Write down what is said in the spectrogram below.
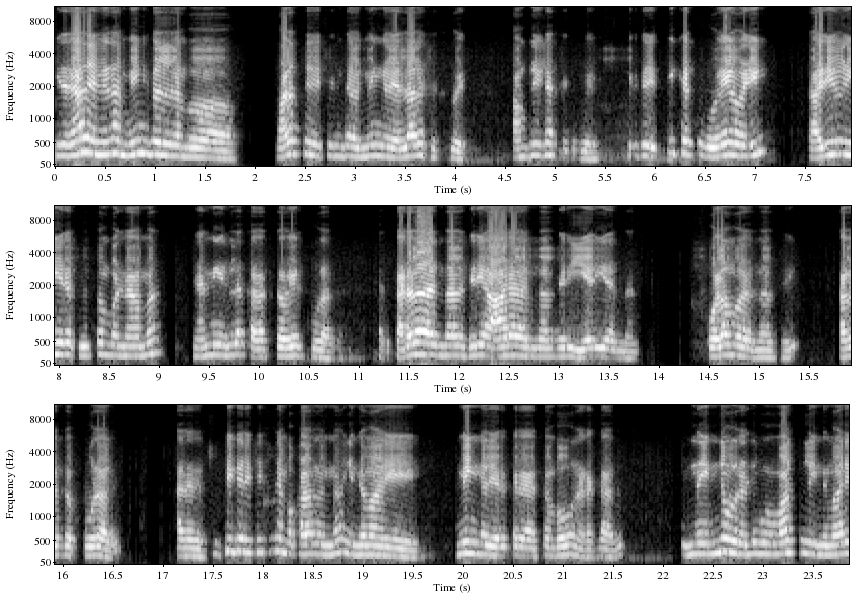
இதனால என்னன்னா மீன்கள் நம்ம வளர்த்து வச்சிருந்த மீன்கள் எல்லாரும் செத்து போயிடும் கம்ப்ளீட்டா செத்து போயிடும் இது தீக்கிறதுக்கு ஒரே வழி கழிவு நீரை சுத்தம் பண்ணாம நன்னீர்ல கலக்கவே கூடாது. அது கடலா இருந்தாலும் சரி ஆறா இருந்தாலும் சரி ஏரியா இருந்தாலும் குளமா இருந்தாலும் சரி கலக்கக்கூடாது அதை சுத்திகரிச்சுட்டு நம்ம கலந்தோம்னா இந்த மாதிரி மீன்கள் இருக்கிற சம்பவம் நடக்காது. இன்னும் இன்னும் ஒரு ரெண்டு மூணு மாசத்துல இந்த மாதிரி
